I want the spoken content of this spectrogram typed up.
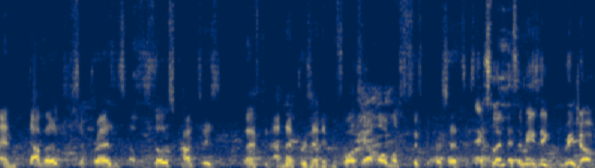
and doubled the presence of those countries who have been underrepresented before. They are almost 50% this time. Excellent. That's amazing. Great job.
